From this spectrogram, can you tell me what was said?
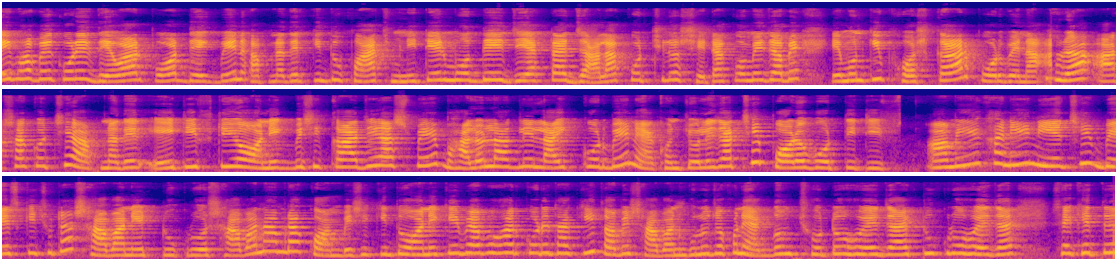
এইভাবে করে দেওয়ার পর দেখবেন আপনাদের কিন্তু পাঁচ মিনিটের মধ্যে যে একটা জ্বালা করছিল সেটা কমে যাবে, এমনকি ফসকার পড়বে না। আমরা আশা করছি আপনাদের এই টিপসটিও অনেক বেশি কাজে আসবে। ভালো লাগলে লাইক করবেন। এখন চলে যাচ্ছি পরবর্তী টিপস আমি এখানে নিয়েছি বেশ কিছুটা সাবানের টুকরো। সাবান আমরা কম বেশি কিন্তু অনেকে ব্যবহার করে থাকি, তবে সাবানগুলো যখন একদম ছোট হয়ে যায়, টুকরো হয়ে যায়, সেক্ষেত্রে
